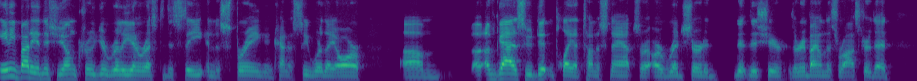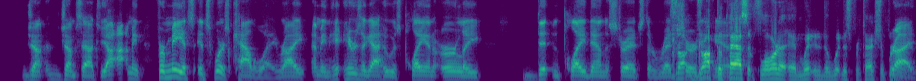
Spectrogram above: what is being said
anybody in this young crew you're really interested to see in the spring and kind of see where they are um, of guys who didn't play a ton of snaps or are redshirted this year? Is there anybody on this roster that jump, jumps out to you? I, I, mean, for me, it's it's where's Calloway, right? I mean, here's a guy who was playing early, didn't play down the stretch. The red shirt dropped the pass at Florida and went into witness protection. Program. Right.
